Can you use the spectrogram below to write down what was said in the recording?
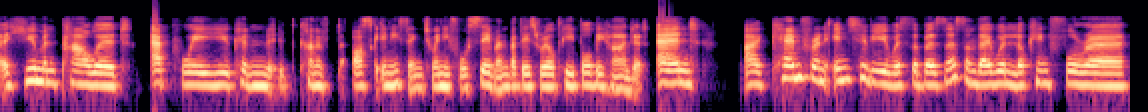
a human powered app where you can kind of ask anything 24 7, but there's real people behind it. And I came for an interview with the business and they were looking for a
